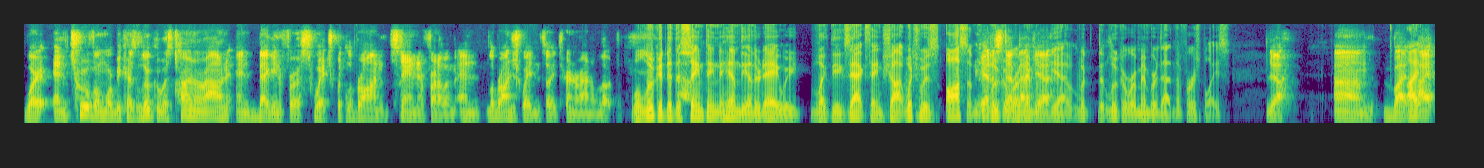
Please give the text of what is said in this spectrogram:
where and two of them were because Luka was turning around and begging for a switch with LeBron standing in front of him. And LeBron just waited until he turned around and looked. Well, Luka did the uh, same thing to him the other day. We like the exact same shot, which was awesome. That Luka step back, yeah. yeah, what, that Luka remembered that in the first place. Yeah. Um, but I- I,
